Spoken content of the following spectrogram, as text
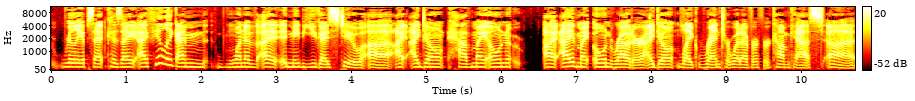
really upset because I, I feel like I'm one of I, and maybe you guys too. Uh, I I don't have my own. I, I have my own router. I don't like rent or whatever for Comcast. Uh,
